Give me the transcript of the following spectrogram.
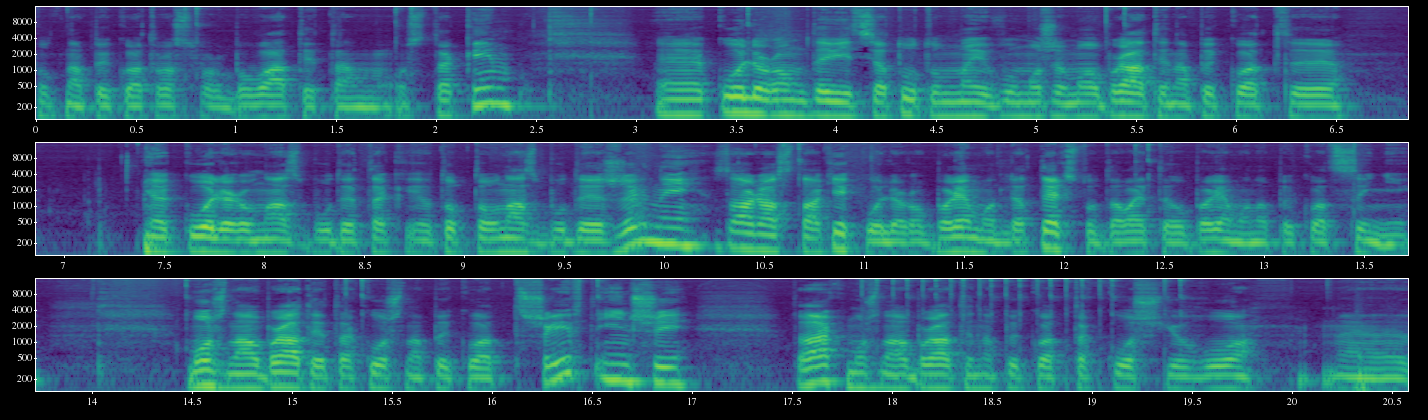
тут, наприклад, розфарбувати там ось таким е, кольором. Дивіться, тут ми можемо обрати, наприклад. Е, Колір у нас буде такий, тобто у нас буде жирний зараз, так, і колір оберемо для тексту. Давайте оберемо, наприклад, синій. Можна обрати також, наприклад, шрифт інший. Так, Можна обрати, наприклад, також його е,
